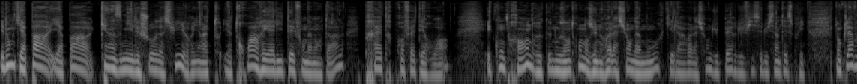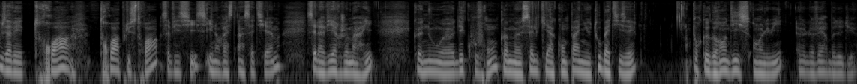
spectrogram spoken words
Et donc, il n'y a, pas, a pas 15 000 choses à suivre, il y, a, trois réalités fondamentales, prêtre, prophète et roi, et comprendre que nous entrons dans une relation d'amour qui est la relation du Père, du Fils et du Saint-Esprit. Donc là, vous avez 3, 3 plus 3, ça fait 6, il en reste un septième, c'est la Vierge Marie, que nous euh, découvrons comme celle qui accompagne tout baptisé pour que grandisse en lui euh, le Verbe de Dieu.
